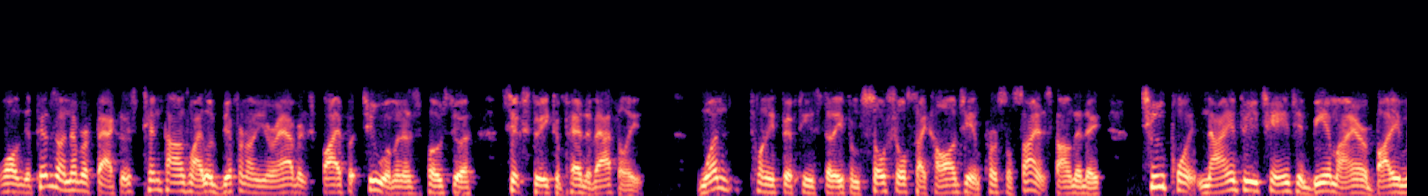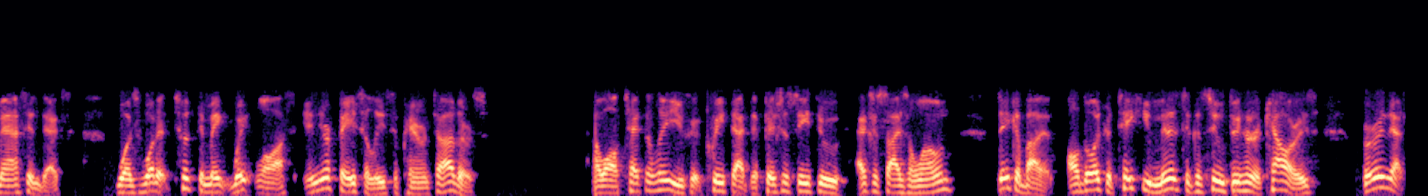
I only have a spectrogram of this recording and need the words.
while it depends on a number of factors, 10 pounds might look different on your average 5 foot 2 woman as opposed to a 6'3 competitive athlete. One 2015 study from Social Psychology and Personal Science found that a 2.93 change in BMI or body mass index was what it took to make weight loss in your face at least apparent to others. Now, while technically you could create that deficiency through exercise alone, think about it. Although it could take you minutes to consume 300 calories, burning that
